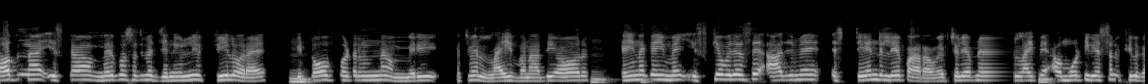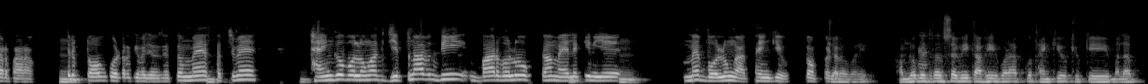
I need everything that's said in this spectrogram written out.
अब ना इसका मेरे को सच में जेन्यूनली फील हो रहा है कि टॉप क्वार्टर ने ना मेरी सच में लाइफ बना दी और कहीं ना कहीं मैं इसके वजह से आज मैं स्टैंड ले पा रहा हूँ। एक्चुअली अपने लाइफ में मोटिवेशन फील कर पा रहा हूँ। सिर्फ़ टॉप क्वार्टर की वजह से। तो मैं सच में थैंक यू बोलूँगा जितना भी बार बोलू कम है लेकिन ये मैं बोलूँगा। थैंक यू टॉप क्वार्टर भाई हम लोग की हाँ। तरफ़ से भी काफ़ी बड़ा आपको थैंक यू क्योंकि मतलब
